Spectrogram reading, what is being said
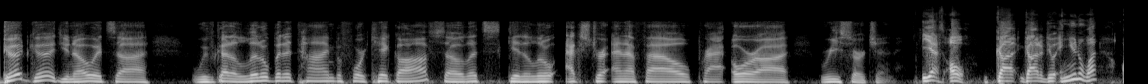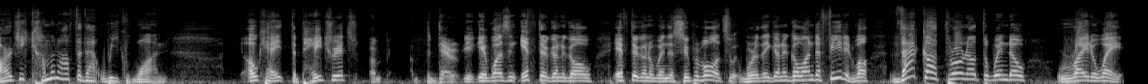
Good, good. You know, it's uh we've got a little bit of time before kickoff, so let's get a little extra NFL pra- or uh research in. Yes. Oh, got got to do it. And you know what? RJ coming off of that week one. Okay, the Patriots. It wasn't if they're going to go if they're going to win the Super Bowl. It's were they going to go undefeated? Well, that got thrown out the window right away.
